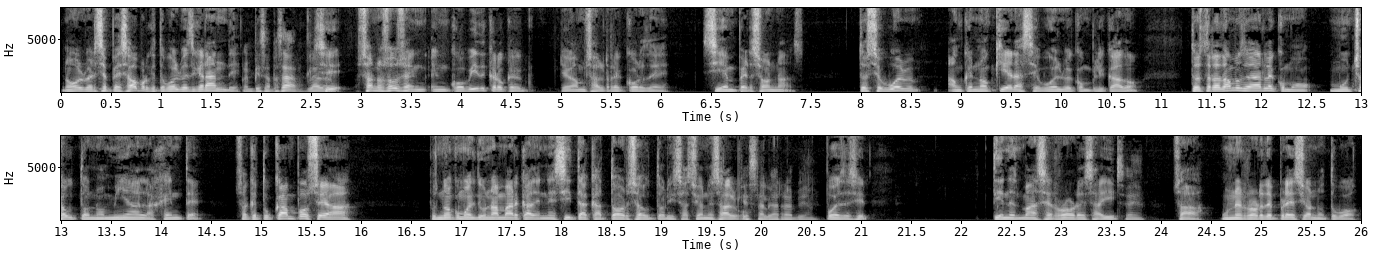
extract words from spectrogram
no volverse pesado porque te vuelves grande. Empieza a pasar, claro. Sí, o sea, nosotros en, en COVID creo que llegamos al récord de 100 personas. Entonces se vuelve, aunque no quiera, se vuelve complicado. Entonces tratamos de darle como mucha autonomía a la gente. O sea, que tu campo sea, pues no como el de una marca de necesita 14 autorizaciones algo. Que salga rápido. Puedes decir, tienes más errores ahí. Sí. O sea, un error de precio no tuvo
